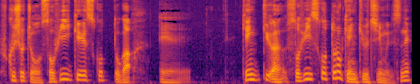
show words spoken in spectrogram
副所長ソフィー・ケイ・スコットが、えー研究あソフィー・スコットの研究チームですね、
